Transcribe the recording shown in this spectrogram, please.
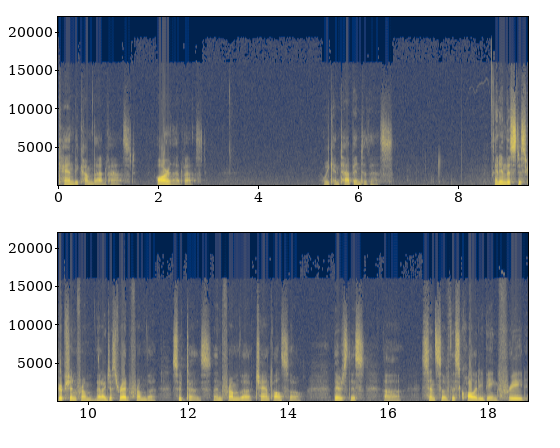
can become that vast, are that vast. We can tap into this. And in this description from that I just read from the suttas and from the chant also, there's this uh, sense of this quality being freed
